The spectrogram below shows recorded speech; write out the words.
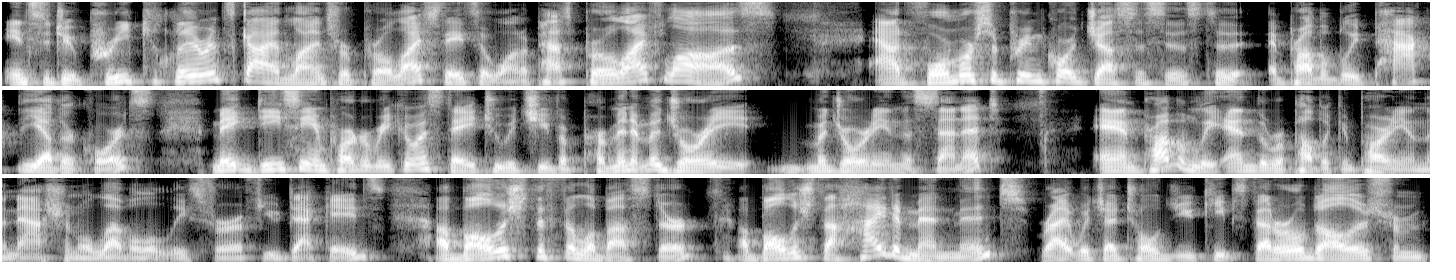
institute pre clearance guidelines for pro life states that want to pass pro life laws. Add four more Supreme Court justices to probably pack the other courts. Make DC and Puerto Rico a state to achieve a permanent majority majority in the Senate and probably end the Republican Party on the national level, at least for a few decades. Abolish the filibuster, abolish the Hyde Amendment, right, which I told you keeps federal dollars from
